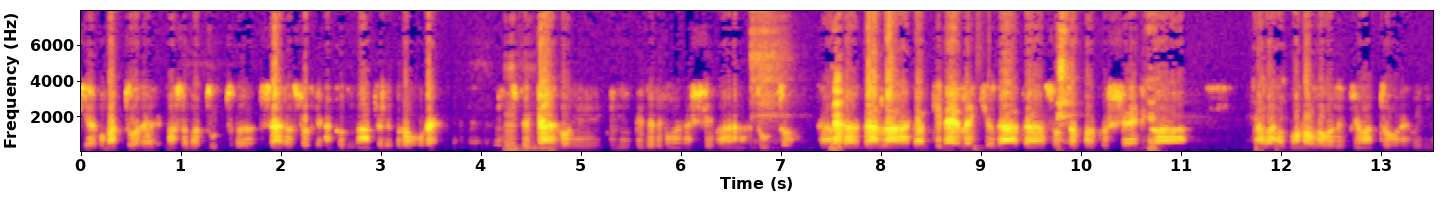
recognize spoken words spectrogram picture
sia come attore, ma soprattutto stare al suo fianco durante le prove eh, degli mm-hmm. spettacoli, quindi vedere come nasceva tutto, da, da, dalla cantinella inchiodata sotto al palcoscenico al monologo del primo attore. Quindi.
